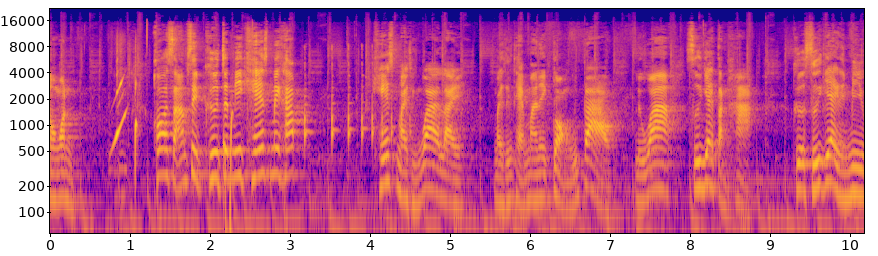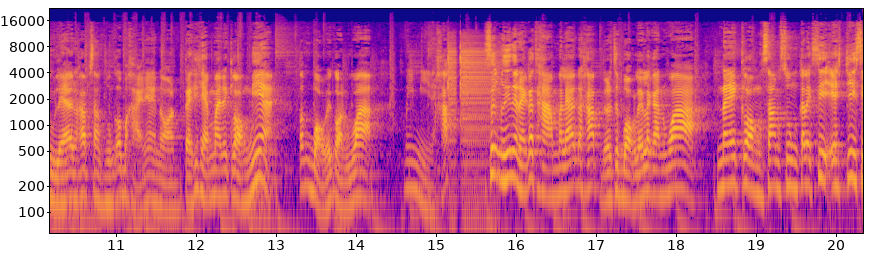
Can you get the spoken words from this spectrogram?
นอน ข้อ 30 คือจะมีเคสไหมครับ เคสหมายถึงว่าอะไร หมายถึงแถมมาในกล่องหรือเปล่า หรือว่าซื้อแยกต่างหาก คือซื้อแยกเนี่ยมีอยู่แล้วนะครับซัมซุงก็มาขายแน่นอน แต่ที่แถมมาในกล่องเนี่ยต้องบอกไว้ก่อนว่า ไม่มีนะครับ ซึ่งอันนี้ไหนๆก็ถามมาแล้วนะครับ เดี๋ยวเราจะบอกเลยละกันว่า ในกล่อง Samsung Galaxy S20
